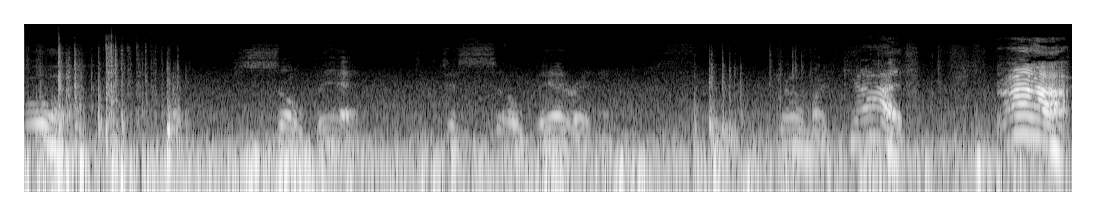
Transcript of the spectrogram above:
Oh, so bad. Just so bad right now. Oh my god! Ah!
